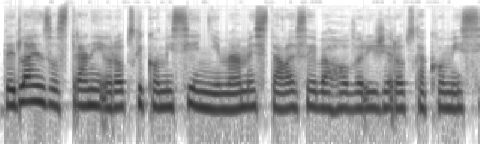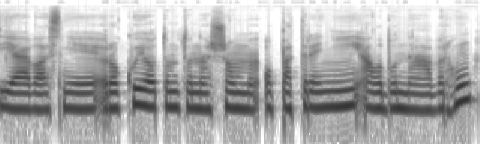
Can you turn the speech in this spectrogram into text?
Deadline zo strany Európskej komisie nemáme, stále sa iba hovorí, že Európska komisia vlastne rokuje o tomto našom opatrení alebo návrhu,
